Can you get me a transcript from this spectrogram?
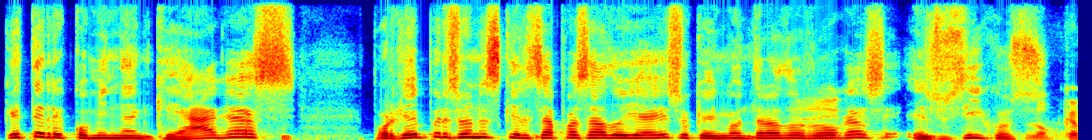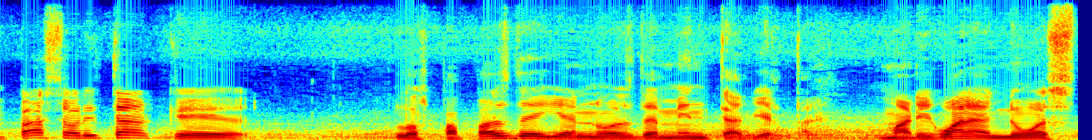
qué te recomiendan que hagas, porque hay personas que les ha pasado ya eso, que han encontrado drogas en sus hijos. Lo que pasa ahorita que los papás de ella no es de mente abierta. Marihuana no es...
